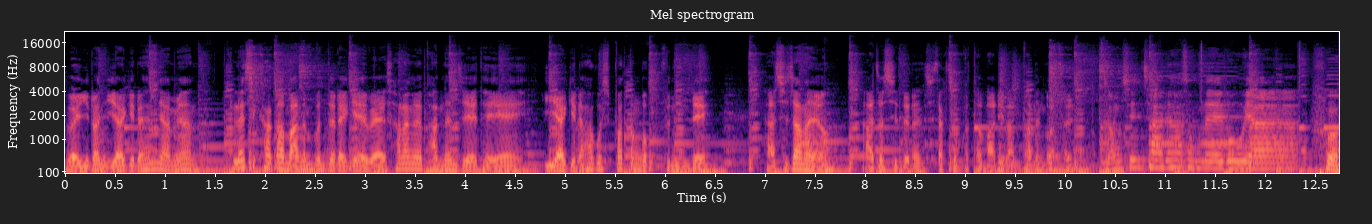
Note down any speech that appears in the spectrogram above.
왜 이런 이야기를 했냐면 클래식카가 많은 분들에게 왜 사랑을 받는지에 대해 이야기를 하고 싶었던 것 뿐인데 아시잖아요. 아저씨들은 시작 전부터 말이 많다는 것을. 정신 차려 송레고야. 후,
